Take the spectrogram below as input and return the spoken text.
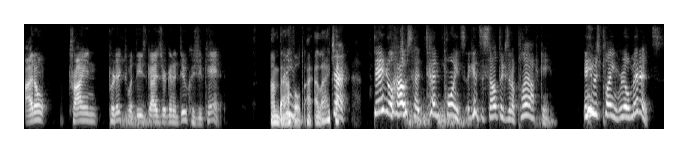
I don't try and predict what these guys are going to do because you can't. I'm baffled. I, I like Jack, Danuel House had 10 points against the Celtics in a playoff game, and he was playing real minutes.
